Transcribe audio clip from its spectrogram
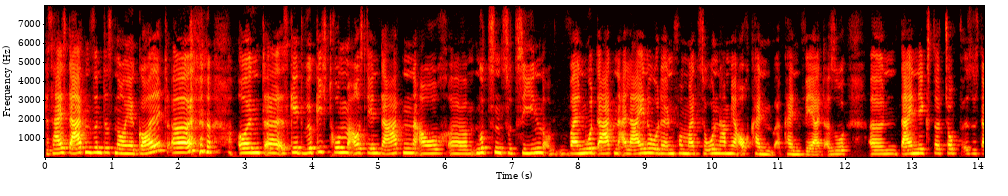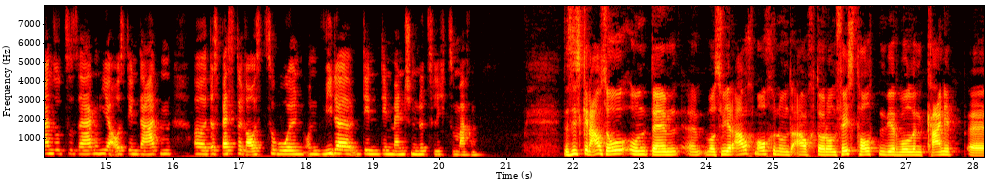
das heißt, Daten sind das neue Gold äh, und äh, es geht wirklich darum, aus den Daten auch äh, Nutzen zu ziehen, weil nur Daten alleine oder Informationen haben ja auch keinen keinen Wert. Also ähm, dein nächster Job ist es dann sozusagen hier aus den Daten äh, das Beste rauszuholen und wieder den, den Menschen nützlich zu machen. Das ist genau so und ähm, äh, was wir auch machen und auch daran festhalten, wir wollen keine äh,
